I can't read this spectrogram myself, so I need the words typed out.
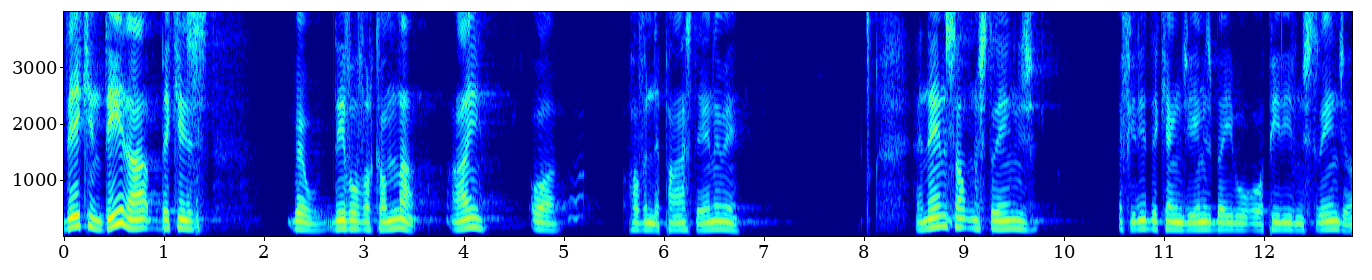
they can do that because, well, they've overcome that, aye, or have in the past anyway. And then something strange, if you read the King James Bible, or appear even stranger.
